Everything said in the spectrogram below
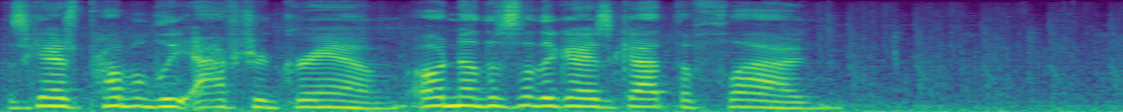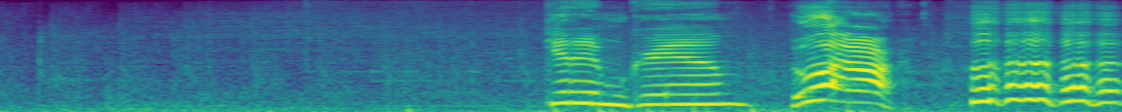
This guy's probably after Graham. Oh no, this other guy's got the flag. Get him, Graham. Ah!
